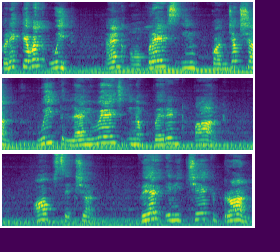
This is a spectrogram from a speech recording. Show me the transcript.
connectable with and operates in conjunction with language in a parent part of section where any check drawn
